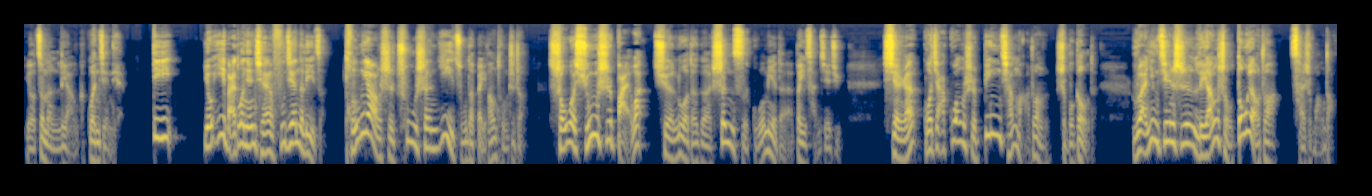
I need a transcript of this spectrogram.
有这么两个关键点：第一，有一百多年前苻坚的例子，同样是出身异族的北方统治者。手握雄师百万，却落得个身死国灭的悲惨结局。显然，国家光是兵强马壮是不够的，软硬兼施，两手都要抓才是王道。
